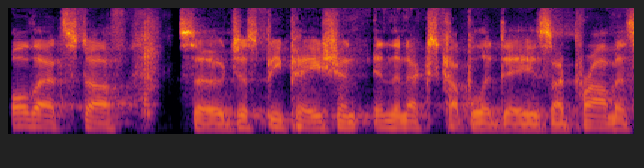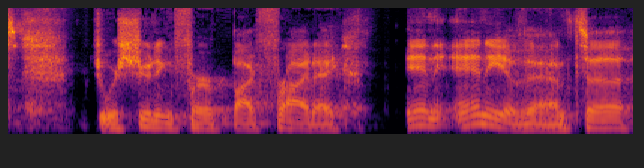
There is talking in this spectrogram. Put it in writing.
all that stuff. So just be patient in the next couple of days. I promise we're shooting for by Friday. In any event, uh,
